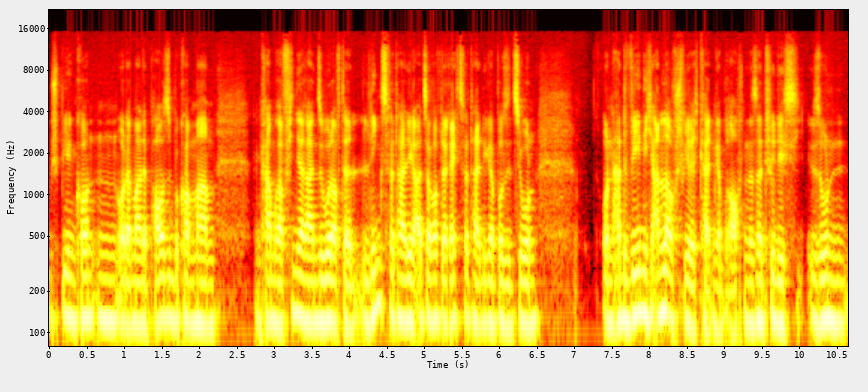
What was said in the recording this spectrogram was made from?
spielen konnten oder mal eine Pause bekommen haben. Dann kam Rafinha rein, sowohl auf der Linksverteidiger als auch auf der Rechtsverteidigerposition und hat wenig Anlaufschwierigkeiten gebraucht. Und das ist natürlich so ein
